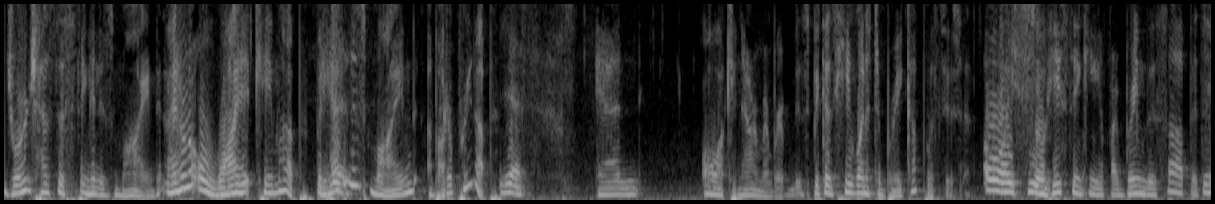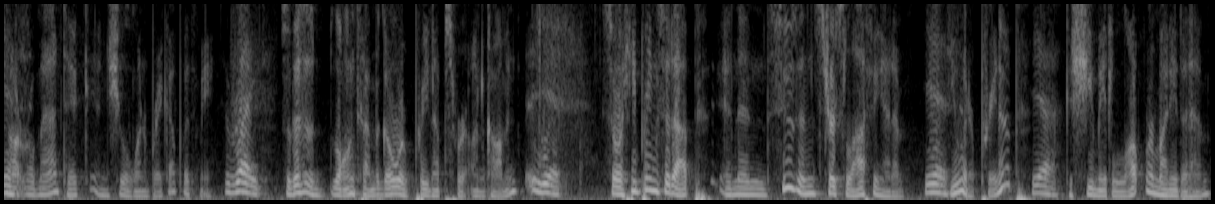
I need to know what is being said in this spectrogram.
George has this thing in his mind. and I don't know why it came up, but he had in his mind about a prenup. Yes. And oh, I can now remember. It's because he wanted to break up with Susan. Oh, I see. So he's thinking if I bring this up, it's not romantic and she'll want to break up with me. right. So this is a long time ago where prenups were uncommon. Yes. So he brings it up, and then Susan starts laughing at him. Yes. You want a prenup? Yeah. Because she made a lot more money than him.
